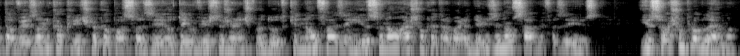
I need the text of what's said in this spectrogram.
talvez a única crítica que eu posso fazer. Eu tenho visto gerentes de produto que não fazem isso, não acham que é trabalho deles e não sabem fazer isso. Isso eu acho um problema,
